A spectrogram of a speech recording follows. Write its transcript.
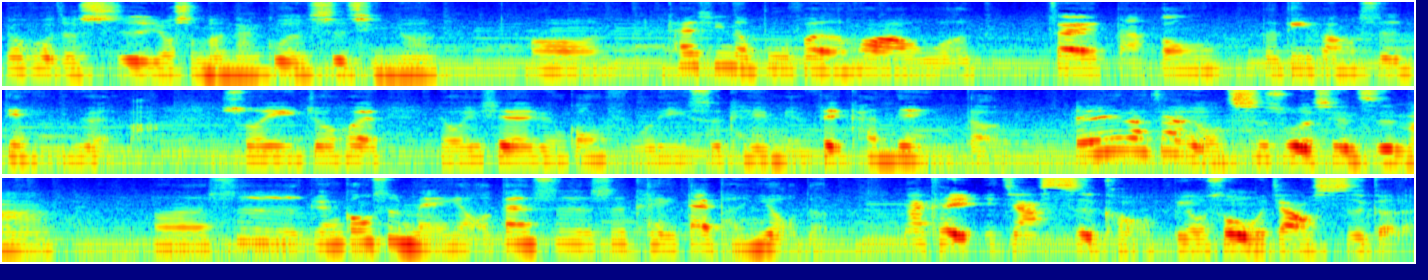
又或者是有什么难过的事情呢？哦，开心的部分的话，我在打工的地方是电影院嘛，所以就会有一些员工福利是可以免费看电影的。诶，那这样有次数的限制吗？呃，是员工是没有，但是是可以带朋友的。那可以一家四口，比如说我家有四个人，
